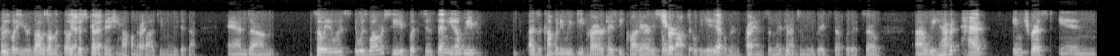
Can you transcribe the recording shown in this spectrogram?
It was about a year ago. I was on the. I was Yeah, just kind of yeah. finishing off on the Right. cloud team when we did that, and um, so it was it was well received. But since then, you know, we've as a company we've deprioritized vCloud Air. We sold Sure. it off to OVH Yep. over in Right. France, and they're doing Right. some really great stuff with it. So uh, we haven't had interest in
